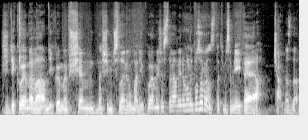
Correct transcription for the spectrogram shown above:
Takže děkujeme vám, děkujeme všem našim členům a děkujeme, že jste nám věnovali pozornost. A tím se mějte a čau. Nazdar.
